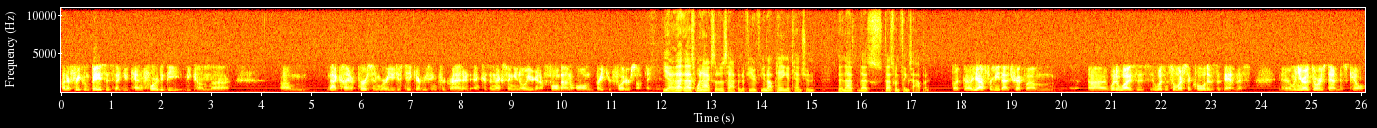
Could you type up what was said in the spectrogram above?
on a frequent basis that you can't afford to be become uh, um, that kind of person where you just take everything for granted, and because the next thing you know, you're going to fall down a hole and break your foot or something. Yeah, that that's when accidents happen. If you if you're not paying attention, then that that's that's when things happen. But uh, yeah, for me that trip, um, uh, what it was is it wasn't so much the cold; it was the dampness. And when you're outdoors, dampness kills.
